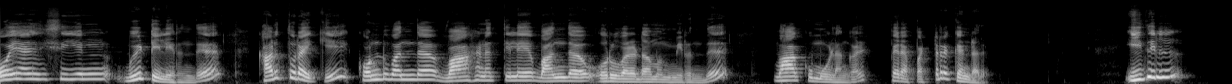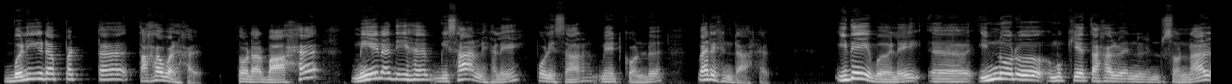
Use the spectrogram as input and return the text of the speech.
ஓஐசியின் வீட்டிலிருந்து கருத்துரைக்கு கொண்டு வந்த வாகனத்திலே வந்த ஒருவரிடமும் இருந்து வாக்குமூலங்கள் பெறப்பட்டிருக்கின்றது. இதில் வெளியிடப்பட்ட தகவல்கள் தொடர்பாக மேலதிக விசாரணைகளை போலீசார் மேற்கொண்டு வருகின்றார்கள். இதேவேளை இன்னொரு முக்கிய தகவல் என்று சொன்னால்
